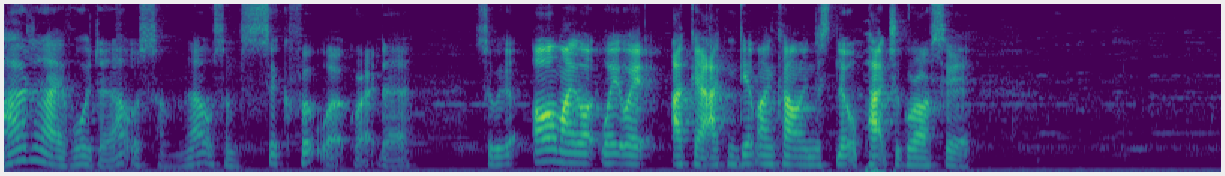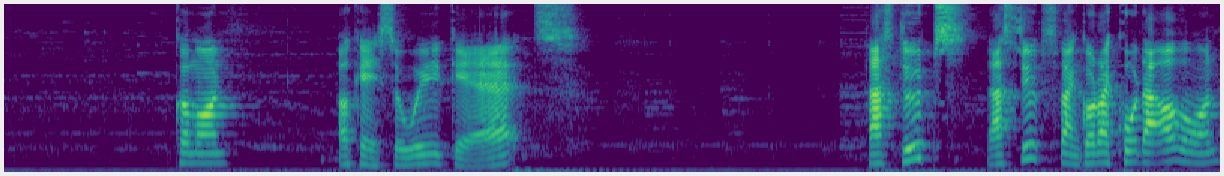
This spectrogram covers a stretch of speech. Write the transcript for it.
How did I avoid that? That was some that was some sick footwork right there. So we go. Oh my god! Wait, wait. Okay, I can get my count in this little patch of grass here. Come on. Okay, so we get. That's dupes. That's dupes. Thank God I caught that other one.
